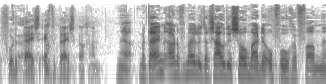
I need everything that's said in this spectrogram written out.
voor de prijs, echte prijzen kan gaan. Ja, Martijn, Arno Vermeulen, daar zou dus zomaar de opvolger van eh,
